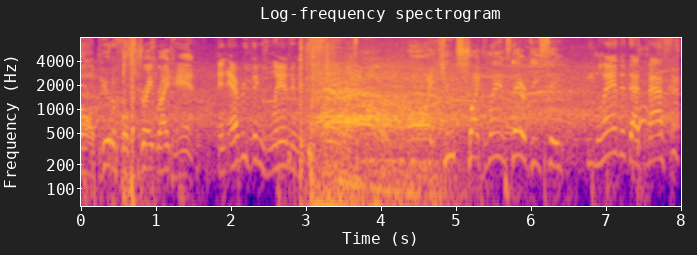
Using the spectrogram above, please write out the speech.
Oh, beautiful straight right hand. And everything's landing with so much power. Oh, a huge strike lands there, DC. He landed that massive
